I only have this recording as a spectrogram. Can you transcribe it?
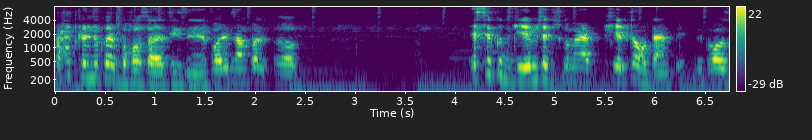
बात करने को बहुत सारी चीज़ें हैं। फॉर एग्ज़ाम्पल uh, ऐसे कुछ गेम्स है जिसको मैं खेलता हूँ टाइम पे बिकॉज़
